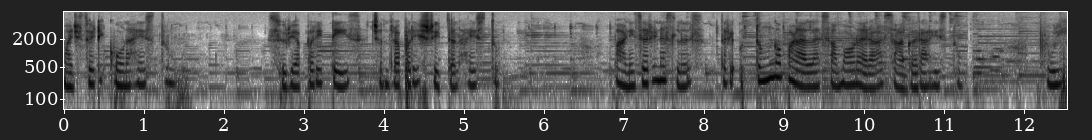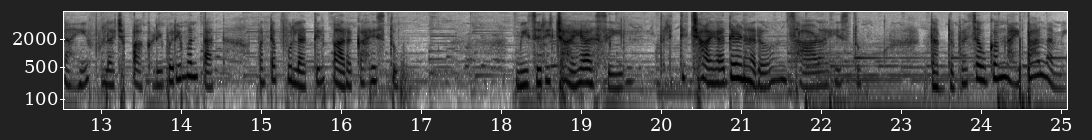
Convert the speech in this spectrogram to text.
माझ्यासाठी कोण आहेस तू? सूर्यापरी तेज चंद्रापरी शीतल आहेस तू. पाणी जरी नसलंस तरी उत्तुंगपणाला सामावणारा सागर आहेस तू. फूल नाही फुलाची पाकळी बरी म्हणतात पण त्या फुलातील पारक आहेस तू. मी जरी छाया असेल तरी ती छाया देणारं झाड आहेस तू. धबधब्याचा उगम नाही पाहिला मी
